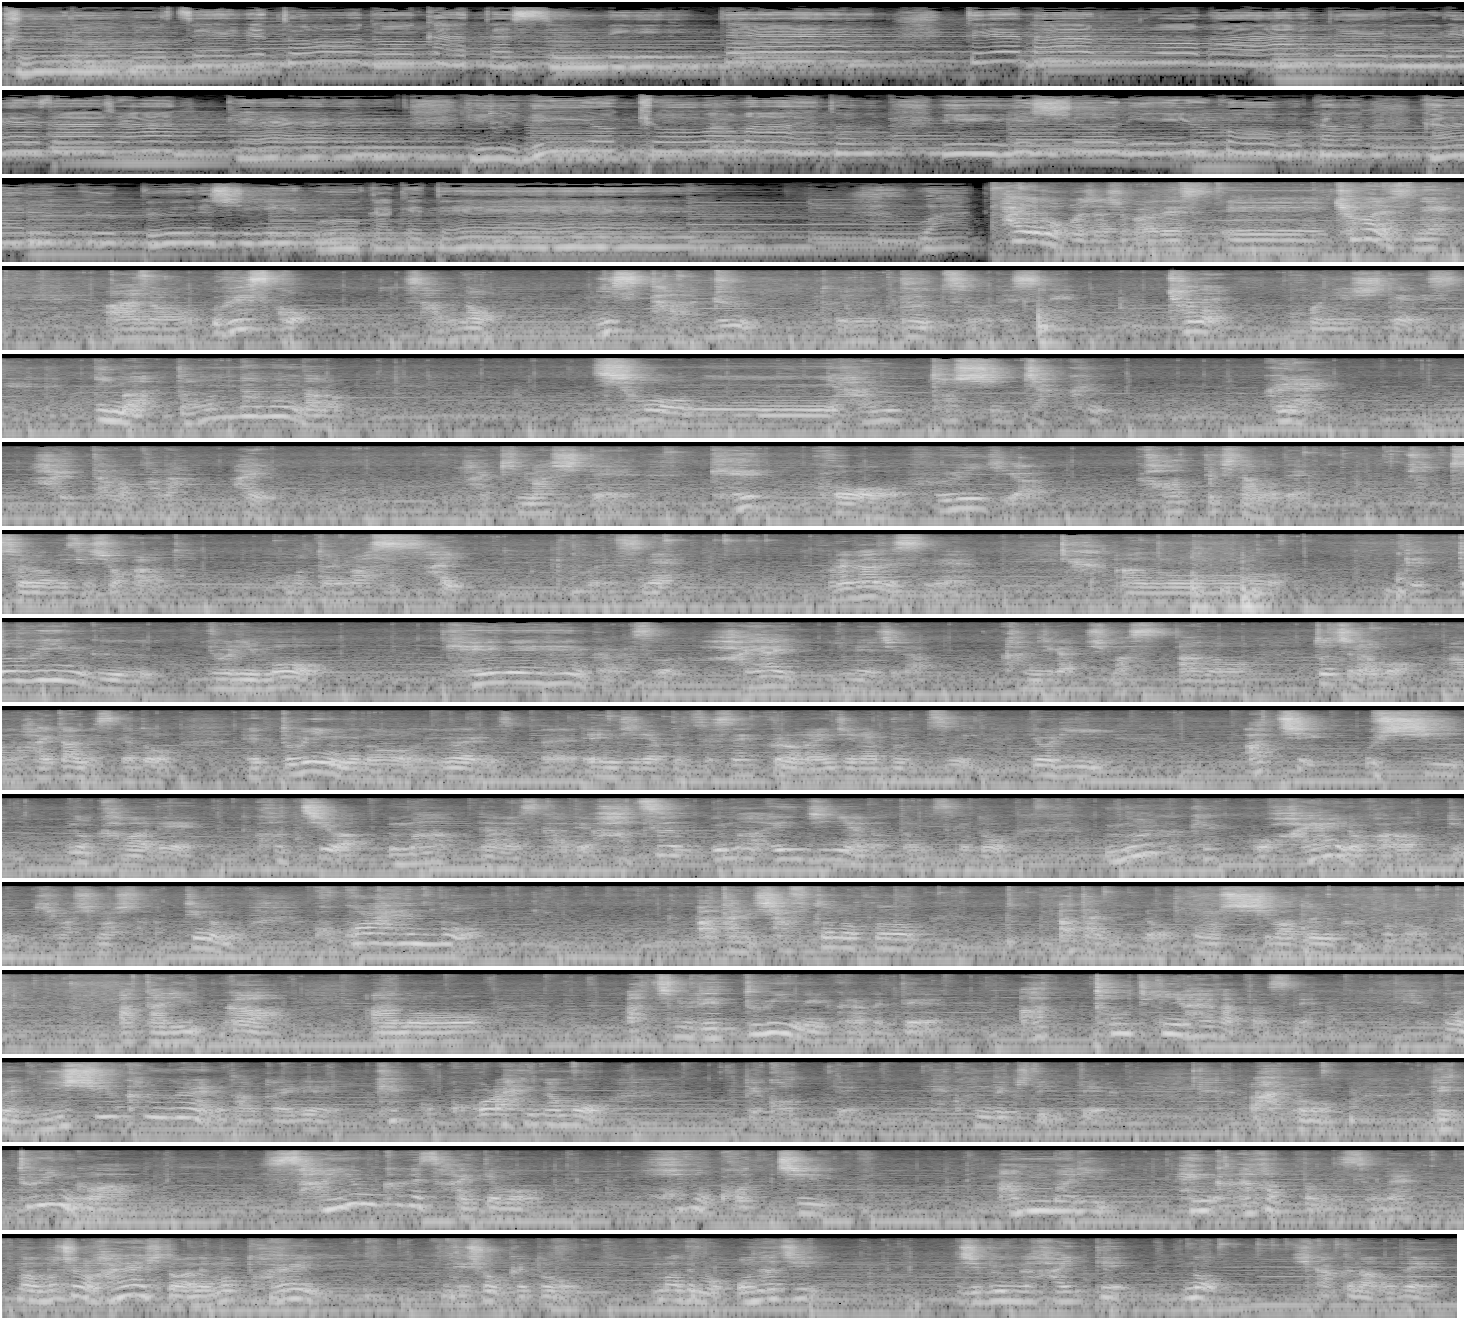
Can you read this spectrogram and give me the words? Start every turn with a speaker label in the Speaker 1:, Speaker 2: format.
Speaker 1: クロゼットの片隅で出番を待ってるレザージャケット。いいよ今日は前と一緒に行こうか。軽くブラシをかけて。
Speaker 2: はいどうもこんにちはショコラです、えー、今日はですねあのウエスコさんのミスタールーというブーツをですね去年購入してですね今どんなもんだろう？賞味半年弱ぐらい入ったのかな？はい。履きまして結構雰囲気が変わってきたのでちょっとそれをお見せしようかなと思っております。はい。これですね。これがですねあのーレッドウィングよりも経年変化がすごい早いイメージが感じがします。あのどちらもあの履いたんですけどレッドウィングのいわゆるエンジニアブーツですね。黒のエンジニアブーツよりあち牛の皮でこっちは馬じゃないですか。で初馬エンジニアだったんですけど馬が結構早いのかなっていう気はしました。っていうのもここら辺のあたりシャフトのこのあたりのこのシワというかこのあたりがあのあっちのレッドウィングに比べて圧倒的に早かったんですね。もうね2週間ぐらいの段階で結構ここら辺がもうベコってへこんできていてあのレッドウィングは34ヶ月履いてもほぼこっちあんまり変化なかったんですよね。まあもちろん速い人はねもっと速いでしょうけどまあでも同じ自分が履いての比較なので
